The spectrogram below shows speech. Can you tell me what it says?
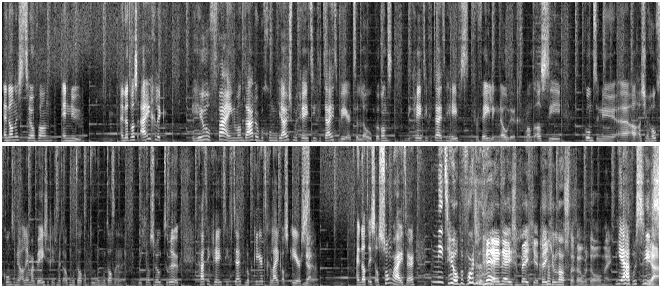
En dan is het zo van, en nu? En dat was eigenlijk heel fijn, want daardoor begon juist mijn creativiteit weer te lopen. Want die creativiteit heeft verveling nodig. Want als die continu, eh, als je hoofd continu alleen maar bezig is met ook moet dat nog doen, ik moet dat en weet je wel zo druk, gaat die creativiteit blokkeert gelijk als eerste. Ja. En dat is als songwriter niet heel bevorderlijk. Nee, nee, is een beetje, een beetje lastig over het algemeen. Ja, precies. Ja.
